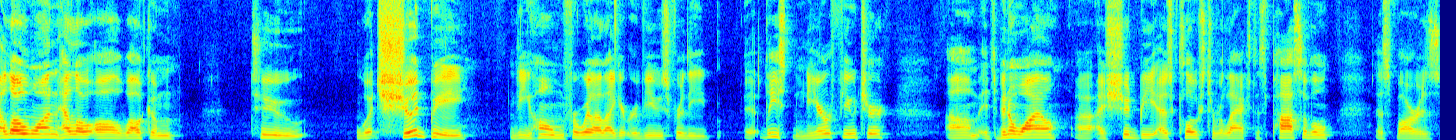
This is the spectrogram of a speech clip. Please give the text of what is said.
Hello, one, hello, all. Welcome to what should be the home for Will I Like It reviews for the at least near future. Um, it's been a while. Uh, I should be as close to relaxed as possible as far as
